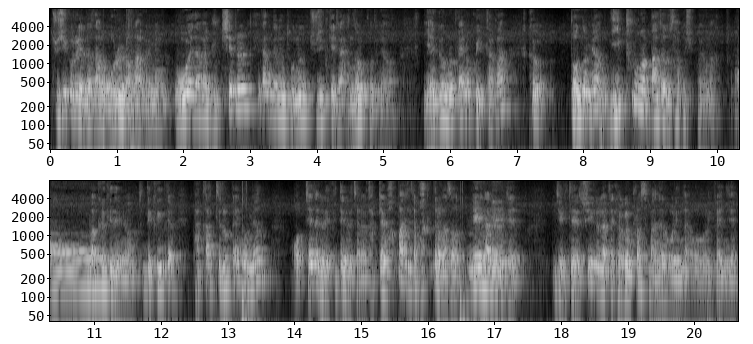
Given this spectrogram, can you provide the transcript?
주식으로 예를 들어서 나는 5를 넣어놔. 그러면 5에다가 6, 7을 해당되는 돈은 주식 계좌에 안 넣어놓거든요. 예금으로 빼놓고 있다가 그 넣어놓으면 2%만 빠져도 사고 싶어요 막, 어, 막 그렇게 되면. 근데 그때 바깥으로 빼놓으면 어제다 그래 그때 그랬잖아요. 갑자기 확 빠질 때 확 들어가서 예, 해가지고 예. 이제 이제 그때 수익을 갖다 결국엔 플러스 만들어 버린다고. 그러니까 이제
